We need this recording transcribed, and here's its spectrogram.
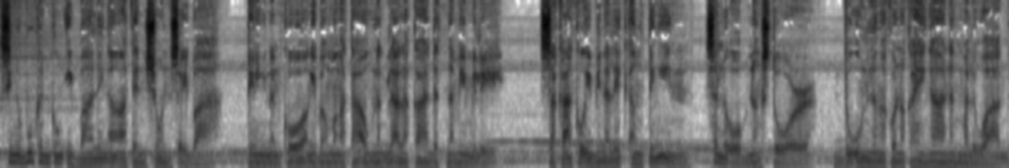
Sinubukan kong ibaling ang atensyon sa iba. Tiningnan ko ang ibang mga taong naglalakad at namimili. Saka ko ibinalik ang tingin sa loob ng store. Doon lang ako nakahinga ng maluwag.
